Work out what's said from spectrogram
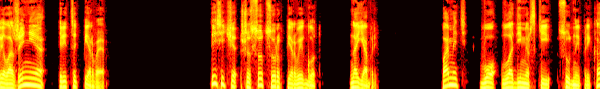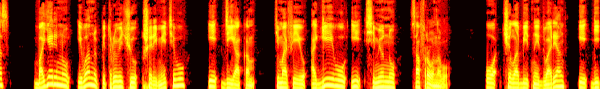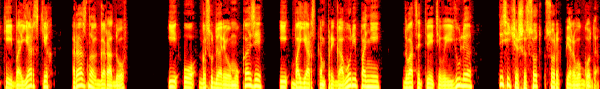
Приложение 31. 1641 год. Ноябрь. Память во Владимирский судный приказ боярину Ивану Петровичу Шереметьеву и диакам Тимофею Агееву и Семену Сафронову о челобитной дворян и детей боярских разных городов и о государевом указе и боярском приговоре по ней 23 июля 1641 года.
